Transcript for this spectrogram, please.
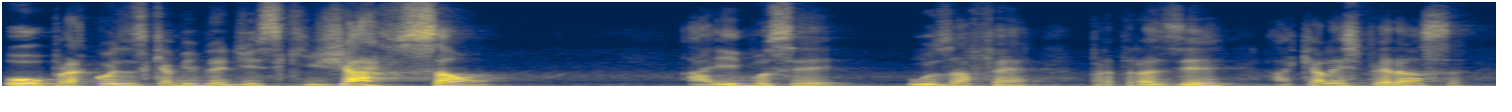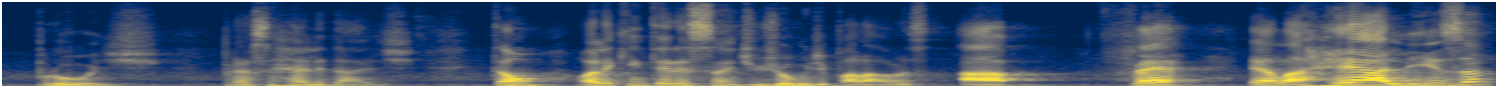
ou para coisas que a Bíblia diz que já são, aí você usa a fé para trazer aquela esperança para o hoje, para essa realidade. Então, olha que interessante o jogo de palavras. A fé, ela realiza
